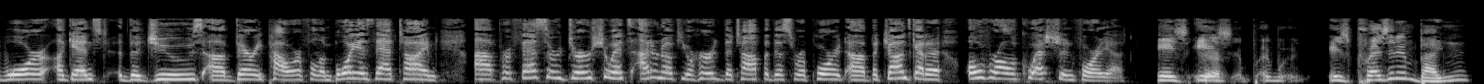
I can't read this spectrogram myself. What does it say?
War Against the Jews. Uh, very powerful. And boy, is that timed. Uh, Professor Dershowitz, I don't know if you heard the top of this report, uh, but John's got an overall question for you. Is, is, is President Biden,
